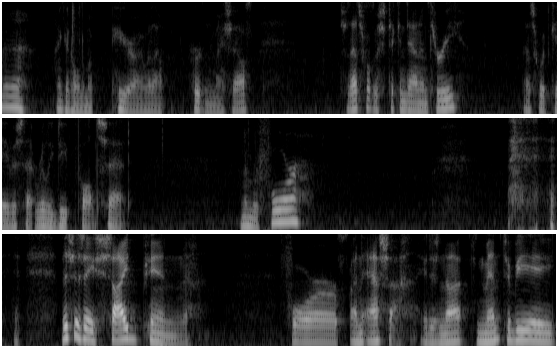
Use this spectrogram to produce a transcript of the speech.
Uh, I can hold him up here uh, without hurting myself. So that's what was sticking down in three. That's what gave us that really deep false set. Number four, This is a side pin for an ASSA. It is not meant to be a,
